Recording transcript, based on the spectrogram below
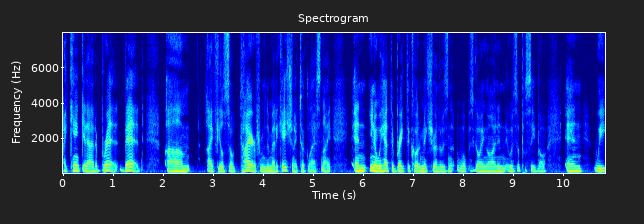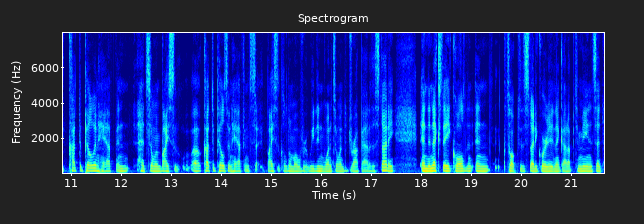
I can't get out of bed. Um, I feel so tired from the medication I took last night. And, you know, we had to break the code to make sure there was no, what was going on, and it was a placebo. And we cut the pill in half and had someone bicycle, uh, cut the pills in half and bicycled them over. We didn't want someone to drop out of the study. And the next day he called and, and talked to the study coordinator and got up to me and said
